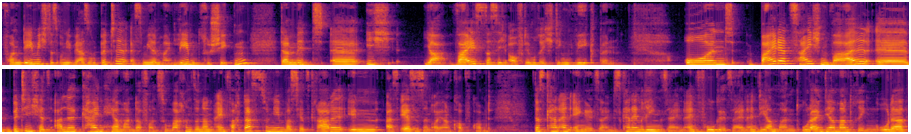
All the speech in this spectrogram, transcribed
von dem ich das Universum bitte, es mir in mein Leben zu schicken, damit äh, ich ja weiß, dass ich auf dem richtigen Weg bin. Und bei der Zeichenwahl äh, bitte ich jetzt alle, kein Hermann davon zu machen, sondern einfach das zu nehmen, was jetzt gerade in, als erstes in euren Kopf kommt. Das kann ein Engel sein, das kann ein Ring sein, ein Vogel sein, ein Diamant oder ein Diamantring oder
